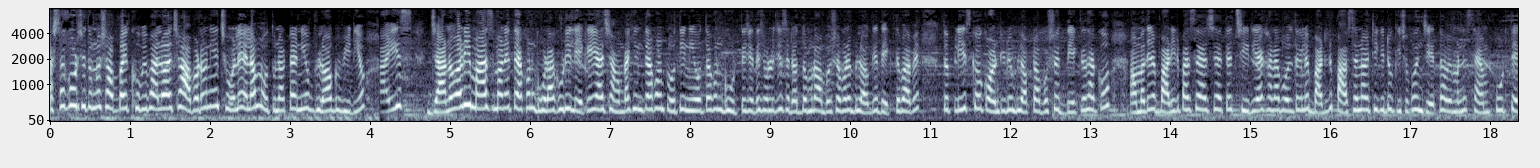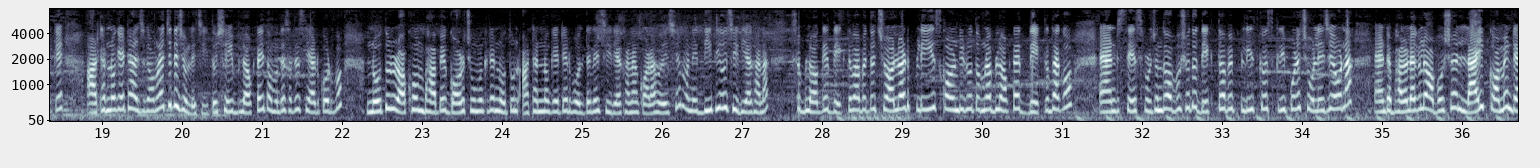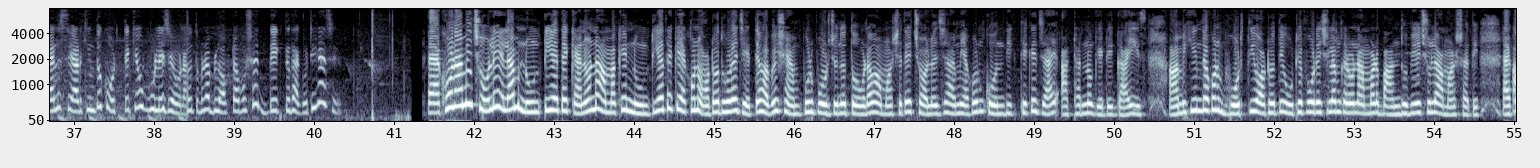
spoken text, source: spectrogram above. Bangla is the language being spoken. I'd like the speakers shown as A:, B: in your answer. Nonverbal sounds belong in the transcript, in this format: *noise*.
A: আশা করছি তোমরা সবাই খুবই ভালো আছো। আবারও নিয়ে চলে এলাম নতুন একটা নিউ ভ্লগ ভিডিও গাইস জানুয়ারি মাস মানে তো এখন ঘোরাঘুরি লেগেই আছে। আমরা কিন্তু এখন প্রতিনিয়ত এখন ঘুরতে যেতে চলেছি, সেটা তোমরা অবশ্যই আমার ভ্লগে দেখতে পাবে। তো প্লিজ কেউ কন্টিনিউ ব্লগটা অবশ্যই দেখতে থাকো। আমাদের বাড়ির পাশে আছে একটা চিড়িয়াখানা বলতে গেলে, বাড়ির পাশে নয়, ঠিক একটু কিছুক্ষণ যেতে হবে। মানে শ্যামপুর থেকে আঠান্ন গেটে আজকে আমরা যেতে চলেছি। তো সেই ব্লগটাই তোমাদের সাথে শেয়ার করব। নতুন রকমভাবে গড় চুমুকটা নতুন আটান্ন গেটের বলতে গেলে চিড়িয়াখানা করা হয়েছে। মানে দ্বিতীয় চিড়িয়াখানা। সে ব্লগে দেখতে পাবে। তো চলো আর প্লিজ কন্টিনিউ তোমরা ব্লগটা দেখতে থাকো। অ্যান্ড শেষ পর্যন্ত অবশ্যই তো দেখতে হবে। প্লিজ কেউ স্ক্রিপ করে চলে যেও না। অ্যান্ড ভালো লাগলে অবশ্যই লাইক কমেন্ট অ্যান্ড শেয়ার কিন্তু করতে কেউ ভুলে যেও না। তোমরা ব্লগটা অবশ্যই দেখতে থাকো, ঠিক আছে? এখন আমি চলে এলাম নুনটিয়াতে। কেননা আমাকে নুনটিয়া থেকে এখন অটো ধরে যেতে হবে শ্যামপুর পর্যন্ত। তোমরাও আমার সাথে চলো যে আমি এখন কোন দিক থেকে যাই। আটান্ন গেটে গাইস আমি কিন্তু এখন ভর্তি অটোতে উঠে পড়েছিলাম কারণ আমার বান্ধবীও ছিল আমার সাথে।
